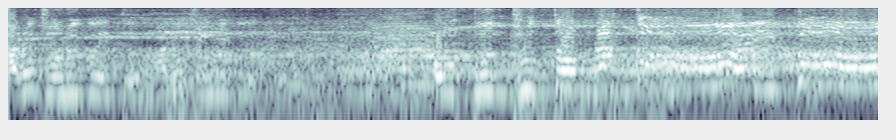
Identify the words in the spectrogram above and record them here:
আরও জোরে কইতে হবে। ও বন্ধু তোমরা কই কই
